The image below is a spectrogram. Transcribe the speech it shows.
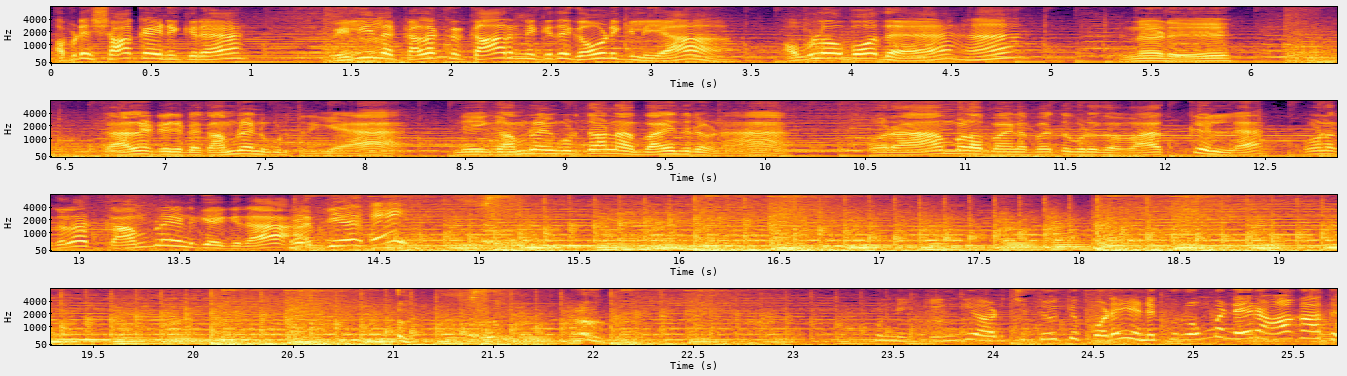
அப்படியே ஷாக் ஆகி நிக்கிற? வெளியில கலெக்டர் கார் நிக்குது கவனிக்கலையா? அவ்வளோ போதை ஆ? என்னடி? கலெக்டர் கிட்ட கம்ப்ளைண்ட் கொடுத்துருக்கியா? நீ கம்ப்ளைண்ட் கொடுத்தா நான் பயந்துருவேனா? ஒரு ஆம்பளை பையனை பெத்து கொடுக்க வக்கு இல்ல. உனக்கெல்லாம் கம்ப்ளைண்ட் கேக்குதா? அப்படியே உன்னை அடிச்சு தூக்கி போட எனக்கு ரொம்ப நேரம் ஆகாது.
